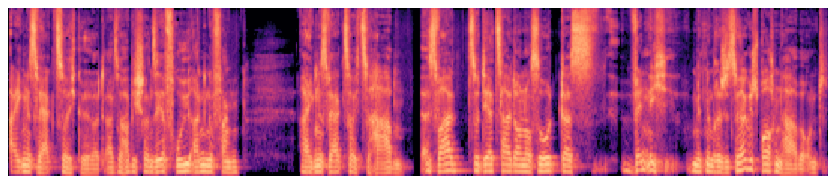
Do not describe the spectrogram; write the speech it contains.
eigenes Werkzeug gehört. Also habe ich schon sehr früh angefangen, eigenes Werkzeug zu haben. Es war zu der Zeit auch noch so, dass wenn ich mit einem Regisseur gesprochen habe und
